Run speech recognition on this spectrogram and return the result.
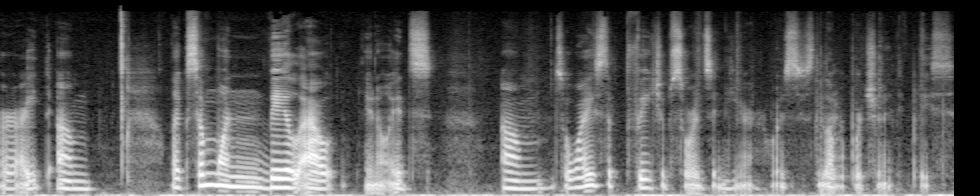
all right um like someone bail out you know it's um so why is the page of swords in here? What is this love opportunity please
